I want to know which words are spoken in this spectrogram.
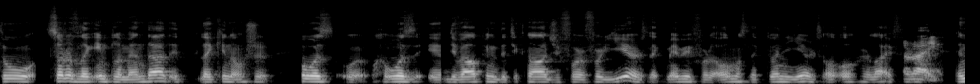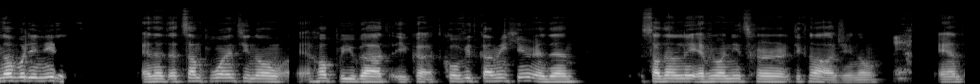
to sort of like implement that. It like you know was was uh, developing the technology for for years like maybe for almost like 20 years all, all her life. Right. And nobody needed it. And at, at some point you know i hope you got you got covid coming here and then suddenly everyone needs her technology you know? Yeah. and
